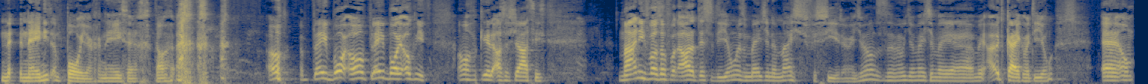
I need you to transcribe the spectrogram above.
Nee, nee niet een pooier. Nee zeg. Nou, oh, een playboy. Oh, playboy ook niet. Allemaal verkeerde associaties. Maar in ieder geval zo van, ah, dat is die jongen is een beetje een meisjesversierder, weet je wel. Daar moet je een beetje mee, uh, mee uitkijken met die jongen. En, om,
